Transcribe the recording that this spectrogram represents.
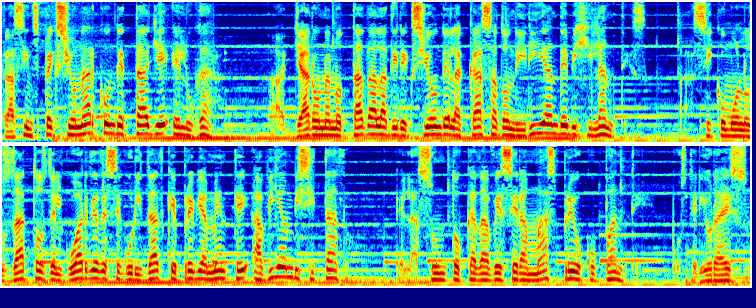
Tras inspeccionar con detalle el lugar, hallaron anotada la dirección de la casa donde irían de vigilantes, así como los datos del guardia de seguridad que previamente habían visitado. El asunto cada vez era más preocupante. Posterior a eso,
